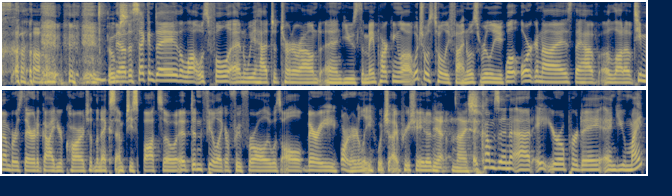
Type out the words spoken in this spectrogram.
So- yeah, the second day the lot was full and we had to turn around and use the main parking lot, which was totally fine. It was really well organized. They have a lot of team members there to guide your car to the next empty spot. So it didn't feel like a free for all. It was all very orderly, which I appreciated. yeah, nice. It comes in at 8 euro per day and you might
